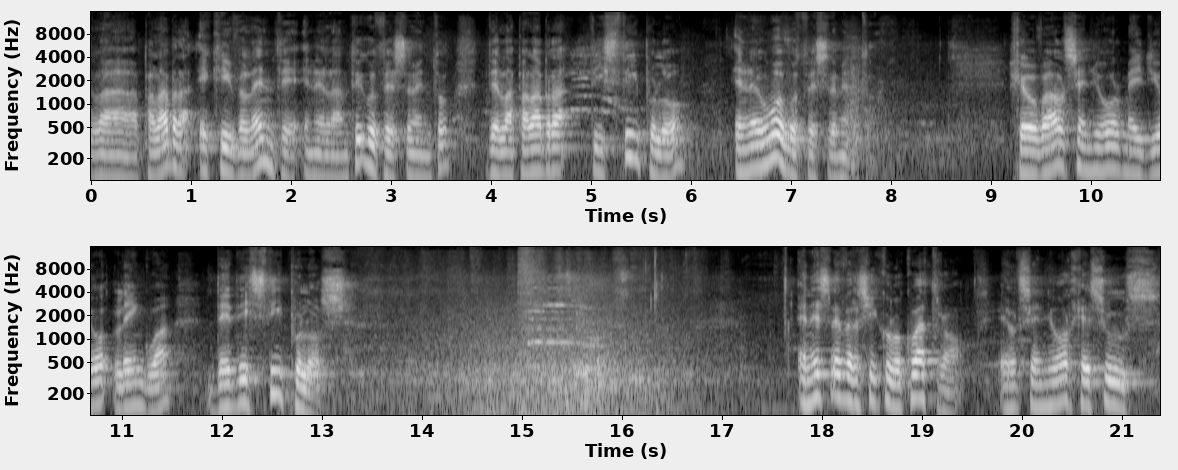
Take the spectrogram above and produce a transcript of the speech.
la palabra equivalente en el Antiguo Testamento de la palabra discípulo en el Nuevo Testamento. Jehová el Señor me dio lengua de discípulos. En este versículo 4, el Señor Jesús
